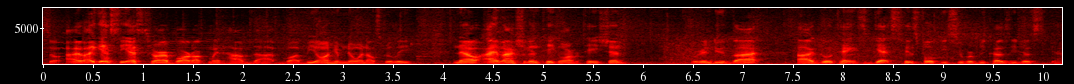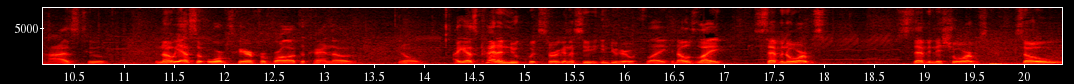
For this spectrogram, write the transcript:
So I, I guess the SKR Bardock might have that, but beyond him, no one else really. Now, I'm actually going to take him off rotation. We're going to do that. Uh, Gotenks gets his Focus Super because he just has to. Now we have some orbs here for Barlot to kind of, you know, I guess kind of new with. So we're going to see what he can do here with like, that was like seven orbs? Seven-ish orbs. So,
